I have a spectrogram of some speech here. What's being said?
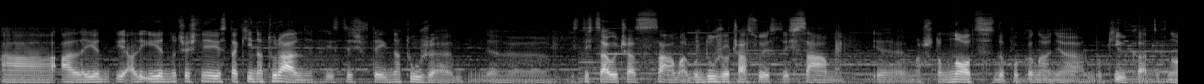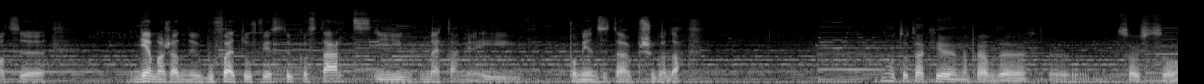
a, ale, jed, ale jednocześnie jest taki naturalny. Jesteś w tej naturze, e, jesteś cały czas sam, albo dużo czasu jesteś sam. E, masz tą noc do pokonania, albo kilka tych nocy. Nie ma żadnych bufetów, jest tylko start i meta, nie? I pomiędzy ta przygoda. No to takie naprawdę e, coś, co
